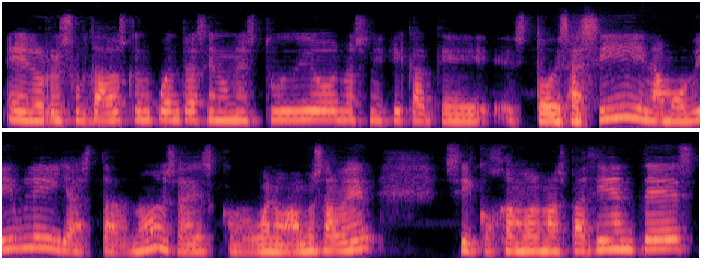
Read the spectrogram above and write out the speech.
eh, los resultados que encuentras en un estudio no significa que esto es así, inamovible y ya está, ¿no? O sea, es como, bueno, vamos a ver si cogemos más pacientes,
